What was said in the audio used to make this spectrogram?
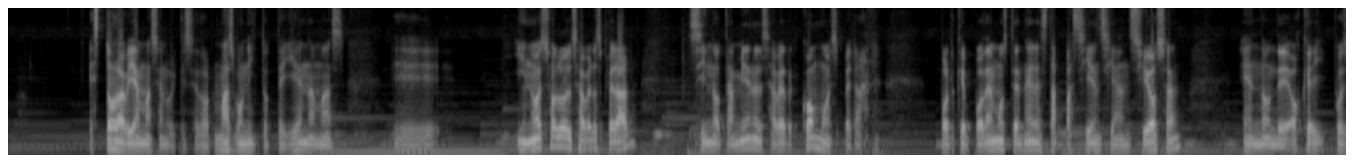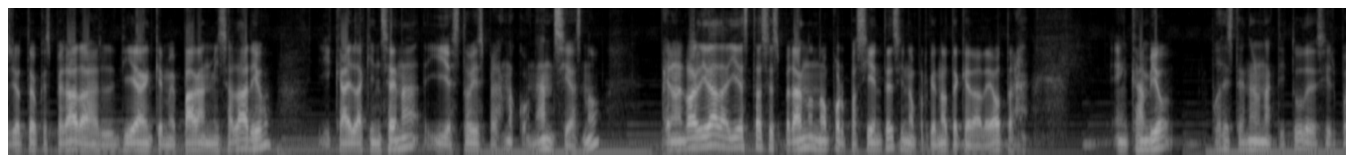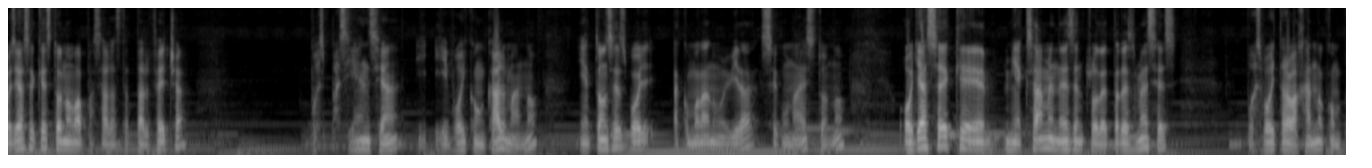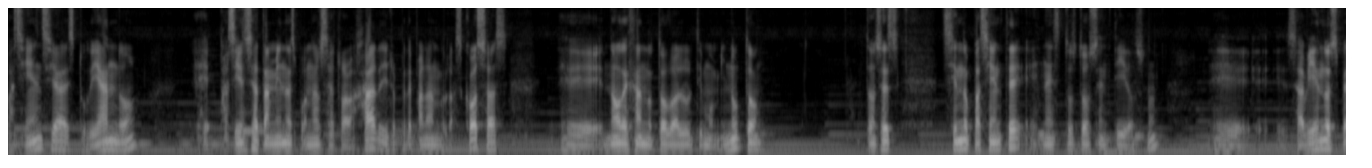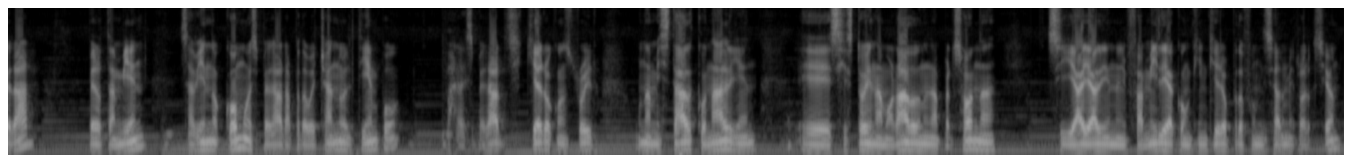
es todavía más enriquecedor, más bonito, te llena más. Eh, y no es solo el saber esperar, sino también el saber cómo esperar. porque podemos tener esta paciencia ansiosa en donde, ok, pues yo tengo que esperar al día en que me pagan mi salario y cae la quincena y estoy esperando con ansias, ¿no? Pero en realidad ahí estás esperando no por paciente, sino porque no te queda de otra. En cambio, puedes tener una actitud de decir, pues ya sé que esto no va a pasar hasta tal fecha, pues paciencia y, voy con calma, ¿no? Y entonces voy acomodando mi vida según a esto, ¿no? O ya sé que mi examen es dentro de tres meses, pues voy trabajando con paciencia, estudiando. Eh, paciencia también es ponerse a trabajar, ir preparando las cosas, eh, no dejando todo al último minuto. Entonces, siendo paciente en estos dos sentidos, ¿no? Eh, sabiendo esperar, pero también sabiendo cómo esperar, aprovechando el tiempo para esperar. Si quiero construir una amistad con alguien, si estoy enamorado de una persona, si hay alguien en mi familia con quien quiero profundizar mi relación,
